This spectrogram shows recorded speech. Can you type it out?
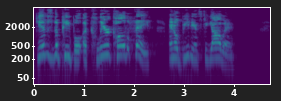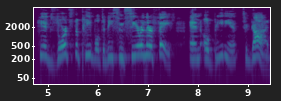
gives the people a clear call to faith and obedience to Yahweh. He exhorts the people to be sincere in their faith and obedient to God.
